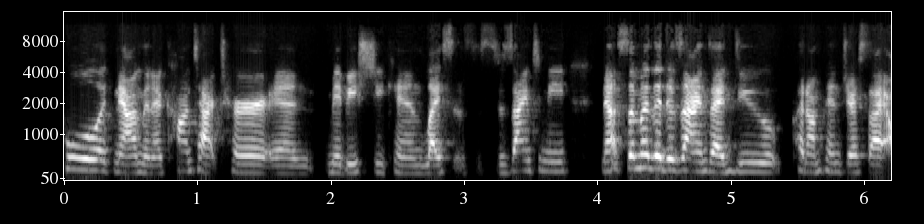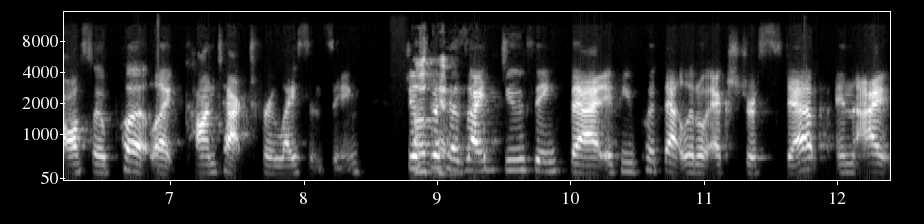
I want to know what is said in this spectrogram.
Poole. Like now I'm going to contact her and maybe she can license this design to me. Now, some of the designs I do put on Pinterest, I also put like contact for licensing just okay. because I do think that if you put that little extra step and I,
